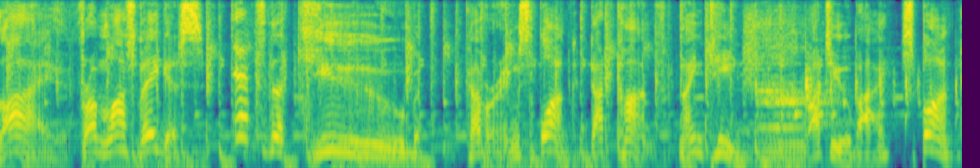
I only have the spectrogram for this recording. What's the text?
Live from Las Vegas, it's theCUBE. Covering Splunk.conf 19. Brought to you by Splunk.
